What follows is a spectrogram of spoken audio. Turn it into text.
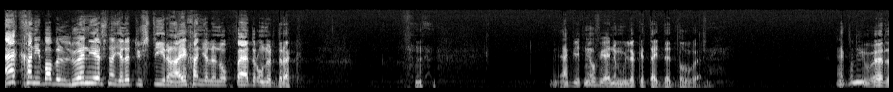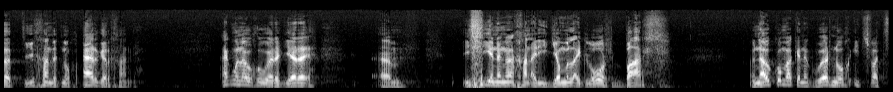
Ek gaan die Babiloniërs na julle toe stuur en hy gaan julle nog verder onderdruk. ek weet nie of jy in 'n moeilike tyd dit wil hoor nie. Ek wil nie hoor dat hier gaan dit nog erger gaan nie. Ek wil nou gehoor dat Here ehm um, die seëninge gaan uit die hemel uit los bars. En nou kom ek en ek hoor nog iets wat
